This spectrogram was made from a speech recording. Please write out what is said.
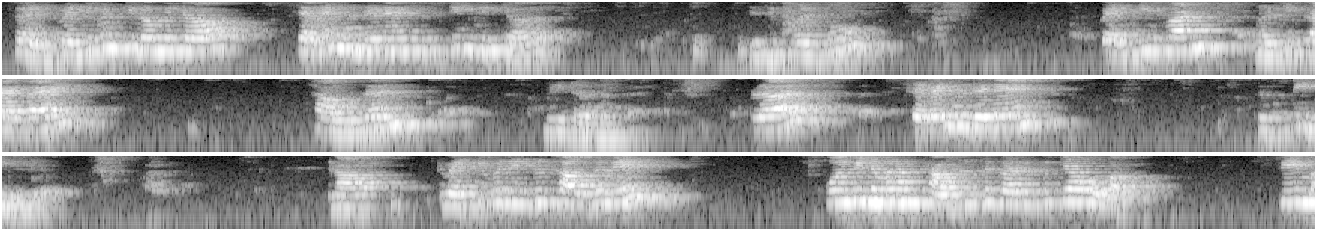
sorry, 21 kilometer 750 meter is equal to 21 multiplied by 1000 meter plus 750 meter. Now 21 into thousand is कोई भी नंबर हम थाउज़ेंड से करें तो क्या होगा? Same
